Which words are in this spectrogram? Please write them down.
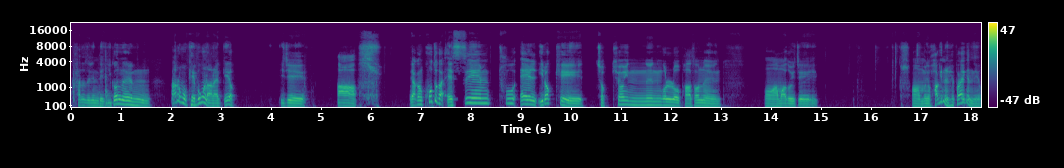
카드들인데 이거는 따로 뭐 개봉은 안 할게요. 이제 아 약간 코드가 SM2L 이렇게 적혀 있는 걸로 봐서는 어 아마도 이제 어 한번 확인을 해봐야겠네요.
